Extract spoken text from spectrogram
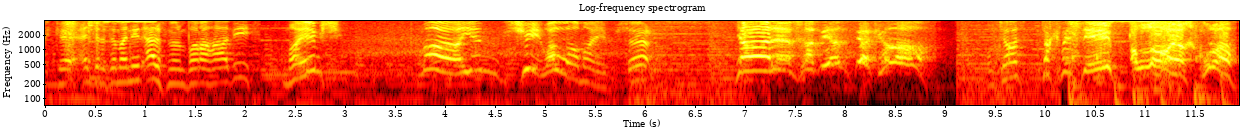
okay عندنا 80000 من المباراة هذه. ما يمشي. ما يمشي. والله ما يمشي. يا لخبي امسكها ممتاز. تكفى الذيب الله يا خرافي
